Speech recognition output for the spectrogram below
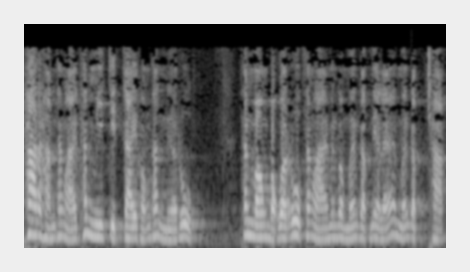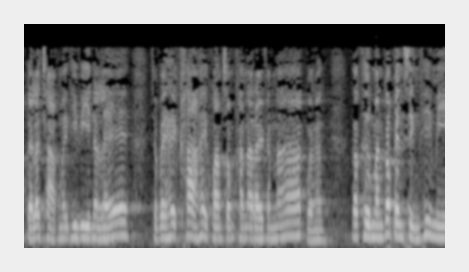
พระอรหันต์ทั้งหลายท่านมีจิตใจของท่านเหนือรูป ท่านมองบอกว่ารูปทั้งหลายมันก็เหมือนกับเนี่ยแหละเหมือนกับฉากแต่ละฉากในทีวีนั่นแหละจะไปให้ค่าให้ความสำคัญอะไรกันนักว่างั้น ก็คือมันก็เป็นสิ่งที่มี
